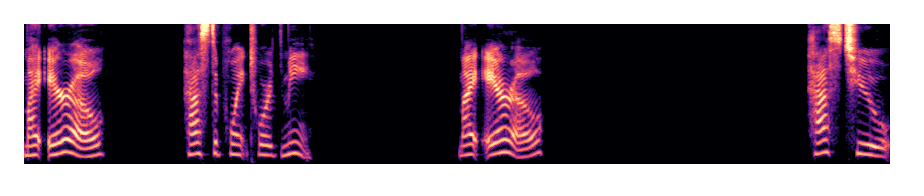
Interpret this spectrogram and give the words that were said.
my arrow has to point towards me. My arrow has to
